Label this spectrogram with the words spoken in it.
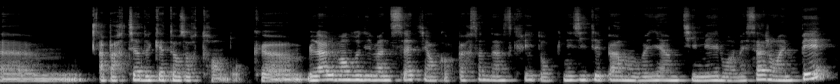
à partir de 14h30. Donc là, le vendredi 27, il y a encore personne d'inscrit, donc n'hésitez pas à m'envoyer un petit mail ou un message en MP.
